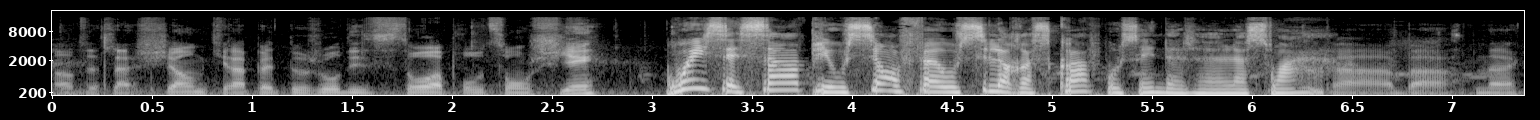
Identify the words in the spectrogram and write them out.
Ah, vous êtes la chiante qui rappelle toujours des histoires à propos de son chien? Oui, c'est ça. Puis aussi, on fait aussi l'horoscope aussi de- le soir. Tabarnak.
